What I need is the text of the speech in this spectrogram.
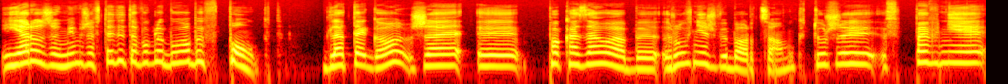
I ja rozumiem, że wtedy to w ogóle byłoby w punkt. Dlatego, że y, pokazałaby również wyborcom, którzy w pewnie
